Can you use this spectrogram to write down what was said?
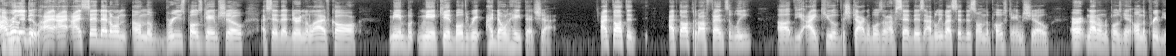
I really do. I, I, I said that on on the Breeze post game show. I said that during the live call. Me and me and Kid both agree. I don't hate that shot. I thought that I thought that offensively, uh, the IQ of the Chicago Bulls, and I've said this. I believe I said this on the post game show, or not on the post game, on the preview.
